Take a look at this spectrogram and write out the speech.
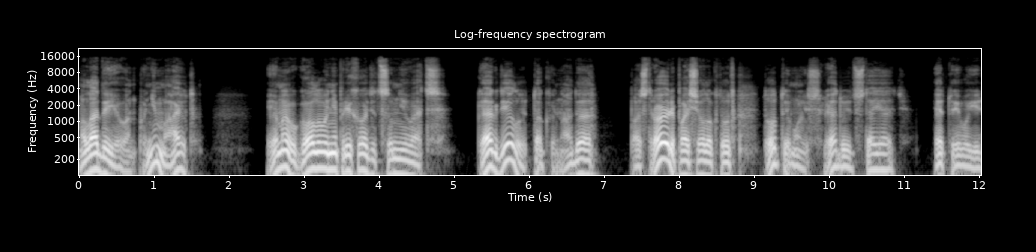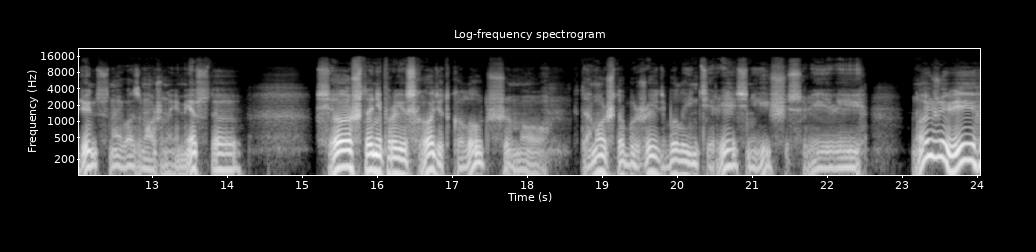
Молодые вон понимают. Им и в голову не приходит сомневаться. Как делают, так и надо. Построили поселок тут, тут ему и следует стоять. Это его единственное возможное место. Все, что не происходит, к лучшему, к тому, чтобы жить было интереснее и счастливее. Ну и живи,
